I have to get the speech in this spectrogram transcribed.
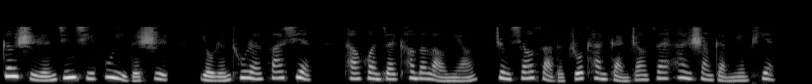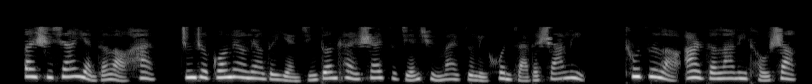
更使人惊奇不已的是，有人突然发现，瘫痪在炕的老娘正潇洒的捉看赶账在岸上擀面片；半是瞎眼的老汉睁着光亮亮的眼睛端看筛子捡取麦子里混杂的沙粒。秃子老二的拉力头上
